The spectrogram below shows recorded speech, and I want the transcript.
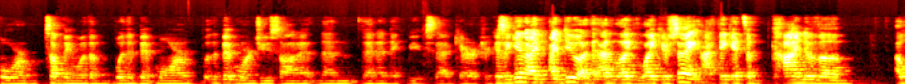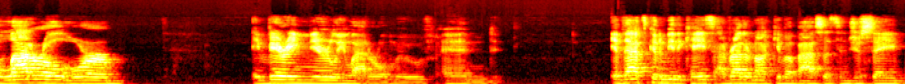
for something with a with a bit more with a bit more juice on it than than a Nick Bjugstad character. Because again I, I do I, I like like you're saying I think it's a kind of a a lateral or a very nearly lateral move. And if that's going to be the case I'd rather not give up assets and just say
